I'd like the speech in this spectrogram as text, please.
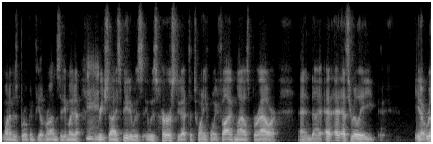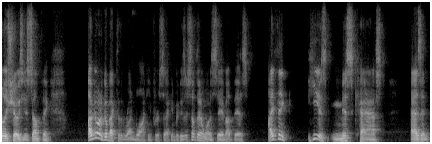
one of his broken field runs that he might have mm-hmm. reached high speed. It was it was Hurst who got to 20.5 miles per hour, and uh, that's really, you know, really shows you something. I want to go back to the run blocking for a second because there's something I want to say about this. I think he is miscast as an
